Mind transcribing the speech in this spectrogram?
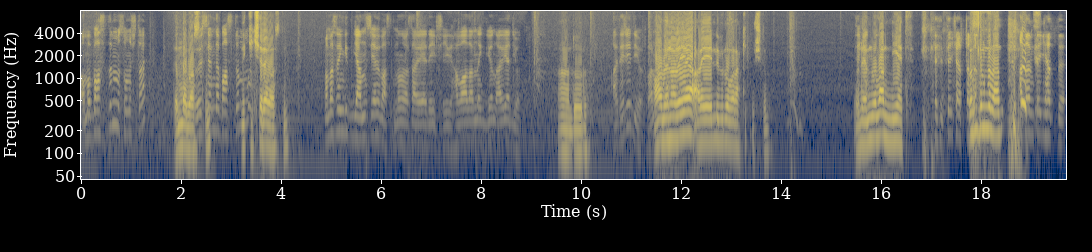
Ama bastım mı sonuçta? Ben de bastım. Ölsem de bastım mı? İki kere bastım. Ama sen git yanlış yere bastın lan orası araya değil şey havaalanına gidiyorsun araya diyorsun. Ha doğru. Ateş ediyor. Bana Ama ben oraya araya 51 olarak gitmiştim. Önemli olan niyet. Tek attı. Öldüm mü lan? Adam tek attı.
